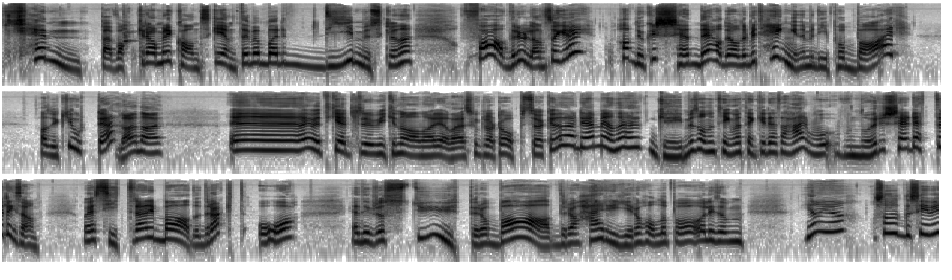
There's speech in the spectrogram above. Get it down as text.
kjempevakre amerikanske jenter med bare de musklene. Fader ulland, så gøy! Hadde jo ikke skjedd det. Hadde jo aldri blitt hengende med de på bar. Hadde jo ikke gjort det. Nei, nei. Eh, jeg vet ikke helt hvilken annen arena jeg skulle klart å oppsøke. Det er det jeg mener. Det er gøy med sånne ting. Jeg tenker, dette her, Når skjer dette, liksom? Og jeg sitter her i badedrakt, og jeg driver og stuper og bader og herjer og holder på. Og liksom Ja ja. Og så sier vi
